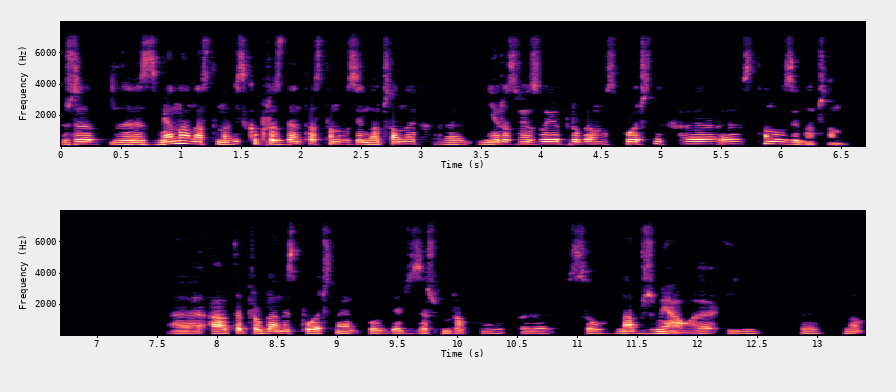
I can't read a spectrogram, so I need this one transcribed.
że e, zmiana na stanowisko prezydenta Stanów Zjednoczonych e, nie rozwiązuje problemów społecznych e, Stanów Zjednoczonych. A te problemy społeczne, jak było widać w zeszłym roku, są nabrzmiałe i no,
